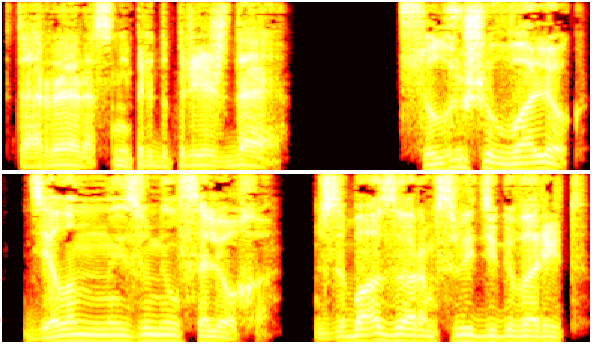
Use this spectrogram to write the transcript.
второй раз не предупреждая». «Слышал, Валек?» — деланно изумился Леха. «За базаром следи, — говорит.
